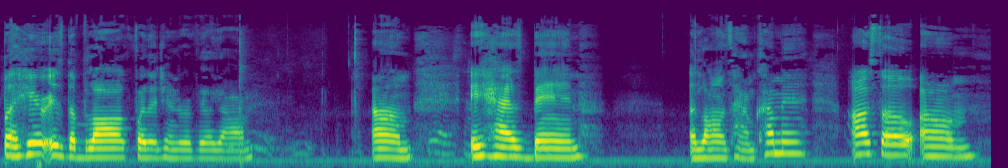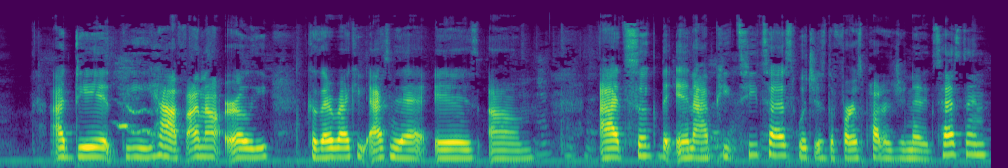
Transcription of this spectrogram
But here is the vlog for the gender reveal, y'all. Um, it has been a long time coming. Also, um, I did the how I found out early because everybody keep asking me that is um, I took the NIPT test, which is the first part of genetic testing.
